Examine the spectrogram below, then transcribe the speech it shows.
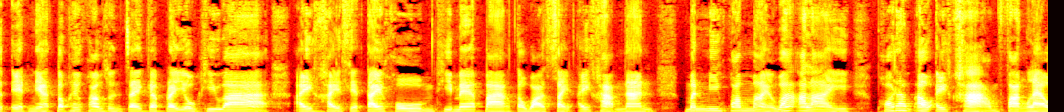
11 เนี่ย ต้องให้ความสนใจกับประโยคที่ว่า ไอ้ไข่เสียใต้โคม ที่แม่ปางตวาดใส่ไอ้ขามนั้น มันมีความหมายว่าอะไร เพราะทำเอาไอ้ขามฟังแล้ว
